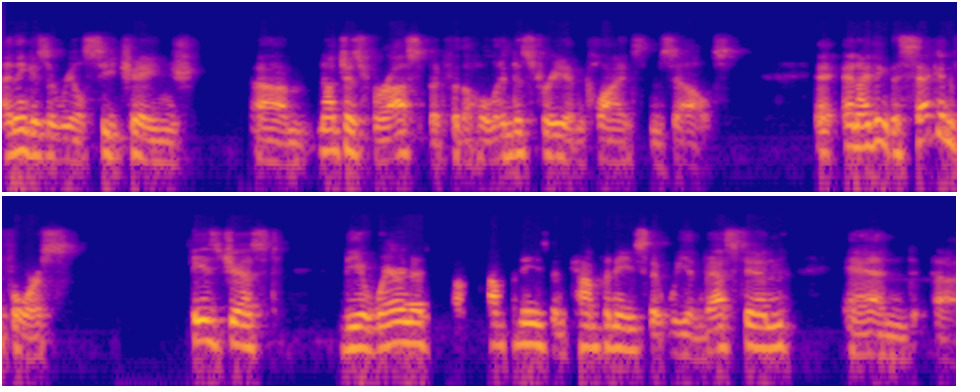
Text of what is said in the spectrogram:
I think is a real sea change, um, not just for us, but for the whole industry and clients themselves. And, and I think the second force is just the awareness of companies and companies that we invest in and uh,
